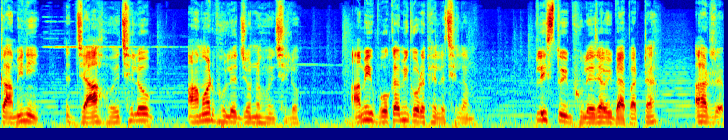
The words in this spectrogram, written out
কামিনী, যা হয়েছিল আমার ভুলের জন্য হয়েছিল। আমি বোকামি করে ফেলেছিলাম। প্লিজ তুই ভুলে যা ওই ব্যাপারটা। আর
